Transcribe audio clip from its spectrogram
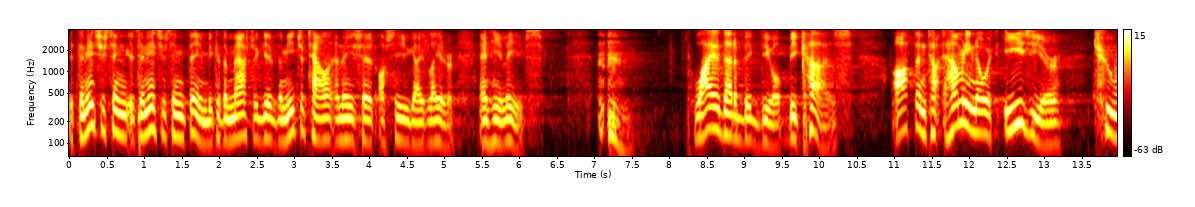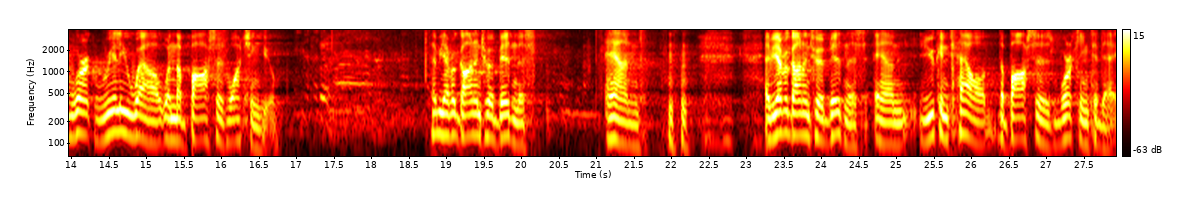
It's an interesting, it's an interesting thing because the master gives them each a talent and then he says, I'll see you guys later. And he leaves. Why is that a big deal? Because oftentimes, how many know it's easier to work really well when the boss is watching you? Have you ever gone into a business and have you ever gone into a business and you can tell the boss is working today?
